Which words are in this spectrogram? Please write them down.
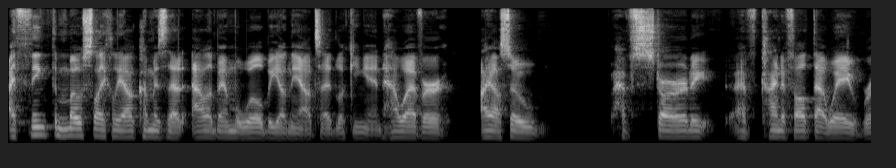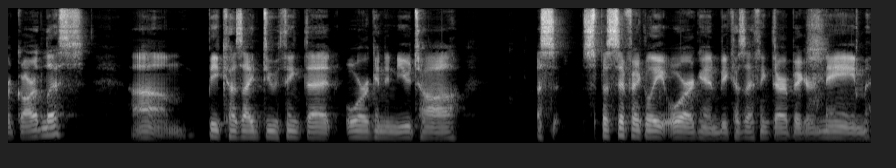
I think the most likely outcome is that Alabama will be on the outside looking in. However, I also have started, have kind of felt that way regardless, um, because I do think that Oregon and Utah, specifically Oregon, because I think they're a bigger name,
